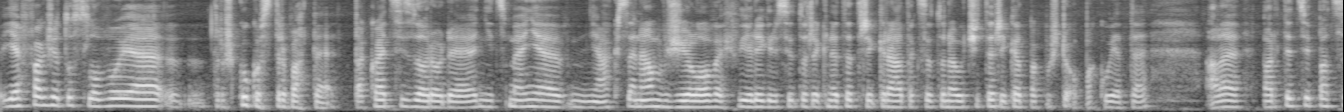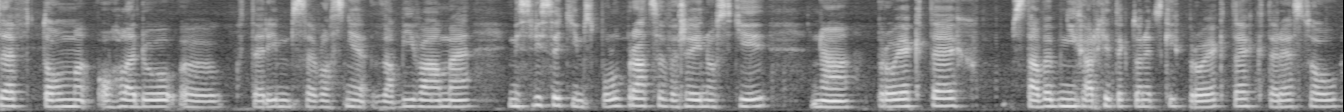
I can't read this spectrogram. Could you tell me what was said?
je fakt, že to slovo je eh, trošku kostrbaté, takové cizorodé, nicméně nějak se nám vžilo ve chvíli, kdy si to řeknete třikrát, tak se to naučíte říkat, pak už to opakujete. Ale participace v tom ohledu, eh, kterým se vlastně zabýváme, myslí se tím spolupráce veřejnosti na projektech, stavebních architektonických projektech, které jsou Eh,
